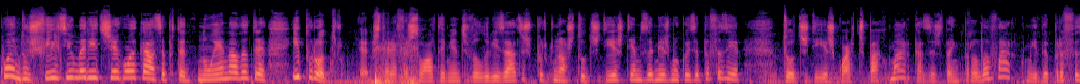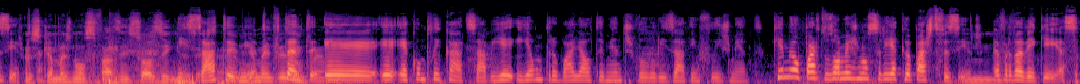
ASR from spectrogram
quando os filhos e o marido chegam a casa. Portanto, não é nada tarefa. E por outro, as tarefas são altamente desvalorizadas porque nós todos os dias temos a mesma coisa para fazer. Todos os dias quartos para arrumar, casas de banho para lavar, comida para fazer. As camas não se fazem sozinhas. Exatamente. Portanto, é, é, é, complicado, sabe? E é, e é, um trabalho altamente desvalorizado, infelizmente. Que a maior parte dos homens não seria capaz de fazer. Hum. A verdade é que é essa.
